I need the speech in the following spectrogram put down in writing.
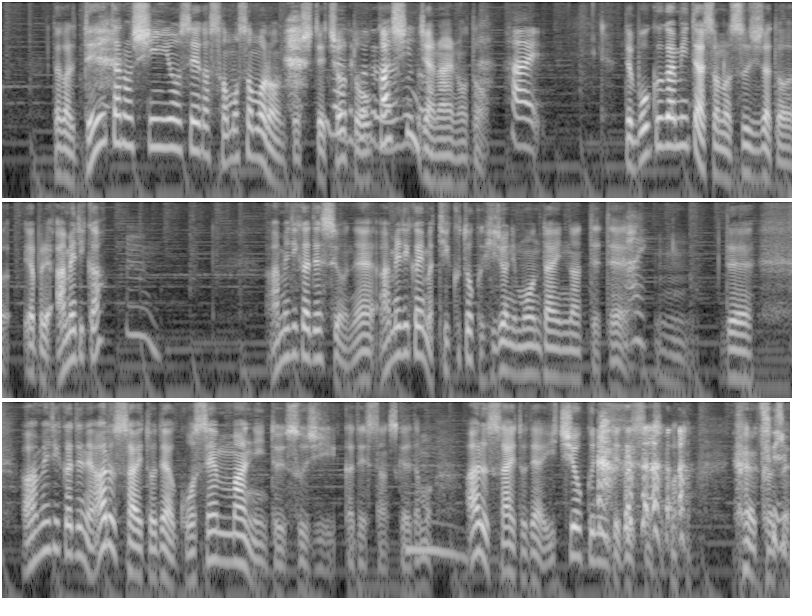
だからデータの信用性がそもそも論としてちょっとおかしいんじゃないのと。はい。で僕が見たその数字だとやっぱりアメリカうんアメリカですよね。アメリカ今 TikTok 非常に問題になってて、はい。うん、でアメリカでねあるサイトでは5000万人という数字が出てたんですけれども、うん。あるサイトでは1億人って出てたんですよ。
